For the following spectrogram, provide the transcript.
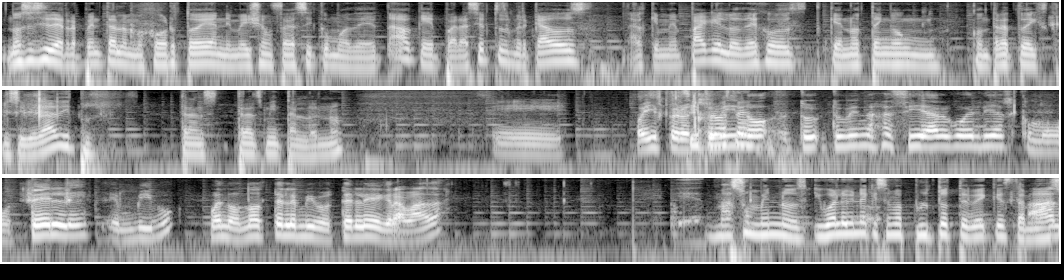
No sé si de repente a lo mejor Toy Animation fue así como de, ah, ok, para ciertos mercados, al que me pague lo dejo que no tenga un contrato de exclusividad y pues trans- transmítalo, ¿no? Sí. Oye, pero Sí, tú, pero vino, tú, tú vienes así algo, Elías, como tele en vivo. Bueno, no tele en vivo, tele grabada. Eh, más o menos, igual hay una que se llama Pluto TV que es también son,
